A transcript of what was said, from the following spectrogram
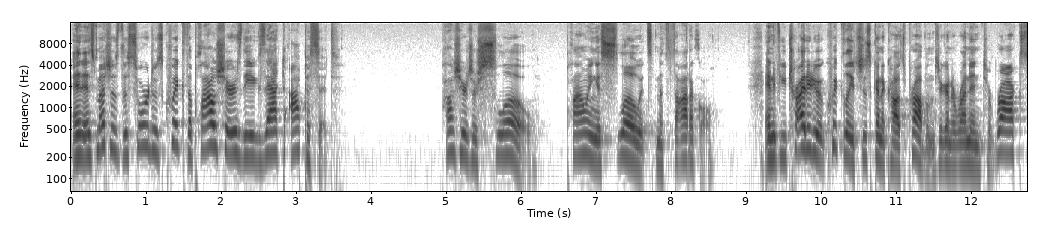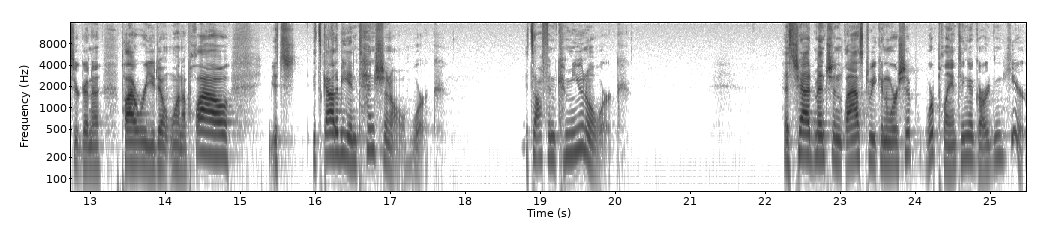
And as much as the sword was quick, the plowshare is the exact opposite. Plowshares are slow. Plowing is slow, it's methodical. And if you try to do it quickly, it's just going to cause problems. You're going to run into rocks, you're going to plow where you don't want to plow. It's, it's got to be intentional work, it's often communal work. As Chad mentioned last week in worship, we're planting a garden here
